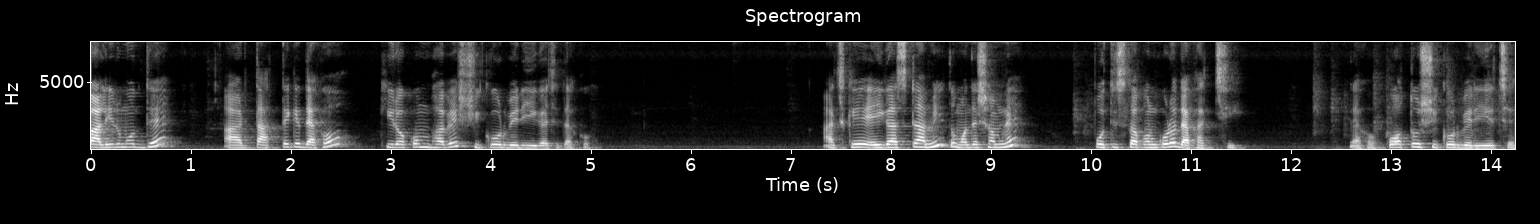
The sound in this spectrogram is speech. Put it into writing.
বালির মধ্যে, আর তার থেকে দেখো কীরকমভাবে শিকড় বেরিয়ে গেছে, দেখো। আজকে এই গাছটা আমি তোমাদের সামনে প্রতিস্থাপন করে দেখাচ্ছি। দেখো, কত শিকড় বেরিয়েছে।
